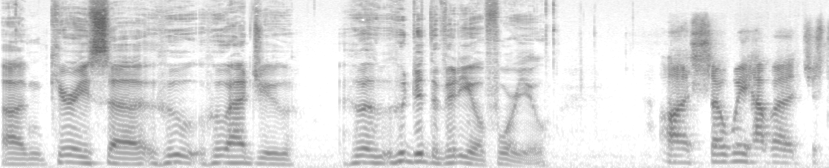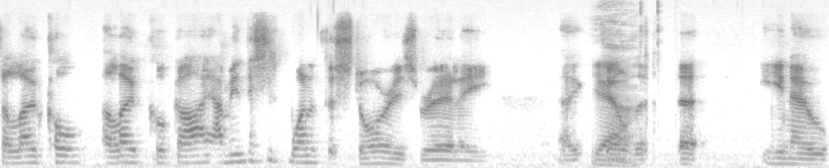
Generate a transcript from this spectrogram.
I'm curious uh, who who had you who who did the video for you. Uh, so we have a just a local a local guy. I mean, this is one of the stories really, uh, yeah. Gil, that, that you know,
